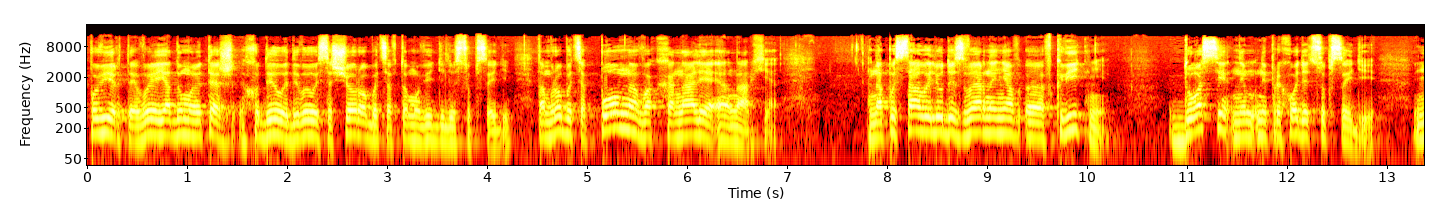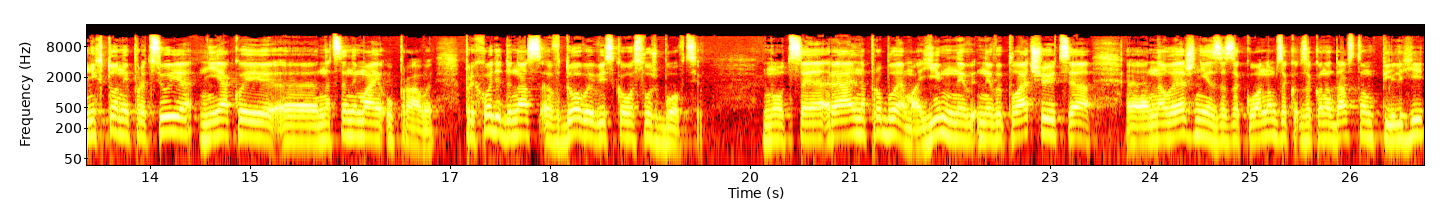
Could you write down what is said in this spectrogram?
повірте, ви, я думаю, теж ходили, дивилися, що робиться в тому відділі субсидій. Там робиться повна вакханалія і анархія. Написали люди звернення в, е, квітні, досі не, приходять субсидії. Ніхто не працює, ніякої е, на це немає управи. Приходять до нас вдови військовослужбовців. Ну, це реальна проблема. Їм не, не виплачуються е, належні за законом, законодавством пільги,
